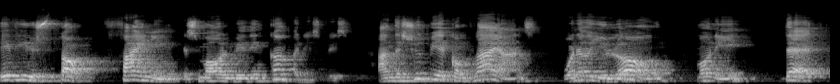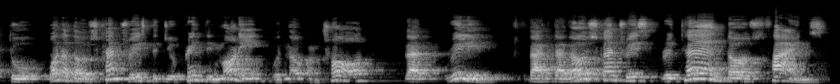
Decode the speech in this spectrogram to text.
if you stop fining small medium companies, please, and there should be a compliance whenever you loan money, debt to one of those countries that you print in money with no control, that really that, that those countries return those fines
